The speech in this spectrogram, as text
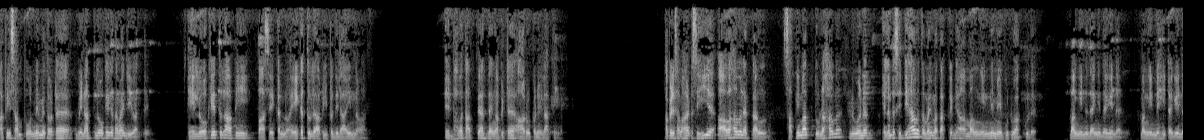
අපි සම්පූර්ණයෙන්ම එතකොට වෙනත් ලෝකයක තමයි ජීවත් ඒ ලෝකයේ තුල අපි වාසය කරනවා. ඒක තුල අපි ඉපදිලා ඉන්නවා. ඒ භව තත්ත්වයක් දැන් අපිට ආරෝපණය වෙලා තියෙනවා. අපිට සමහරට සිහිය ආවහම නැත්තම් සතිමත් වුණාම නුවණ එළඹ සිටියාම තමයි මතක් වෙන්නේ ආ මං ඉන්නේ මේ පුටුවක් උඩ. මං ඉන්නේ දැන් ඉඳගෙන, මං ඉන්නේ හිටගෙන.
